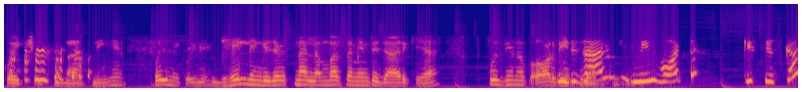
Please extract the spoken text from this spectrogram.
कोई की बात नहीं है। कोई नहीं कोई नहीं। झेल लेंगे जब इतना लंबा समय इंतज़ार किया कुछ दिनों को और भी इंतज़ार? मीन व्हाट किस चीज़ का?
